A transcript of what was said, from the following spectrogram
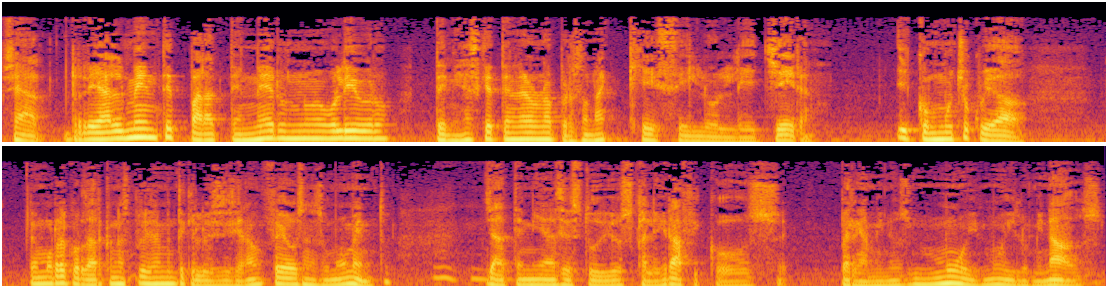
O sea, realmente para tener un nuevo libro tenías que tener a una persona que se lo leyera. Y con mucho cuidado. Debemos recordar que no es precisamente que los hicieran feos en su momento. Ya tenías estudios caligráficos, pergaminos muy, muy iluminados,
